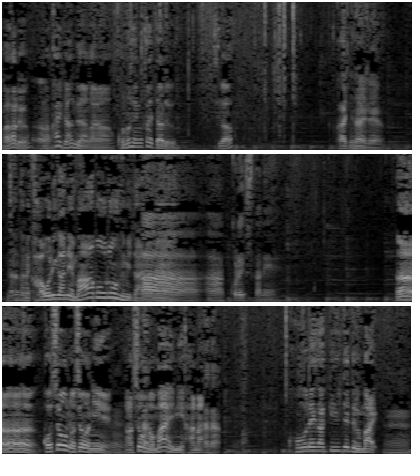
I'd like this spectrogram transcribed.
かる、なんか書いてあるんじゃないかなこの辺に書いてある？違う？書いてないね。なんかね、香りがね、麻婆豆腐みたいなあーあー、これですかね。ね。うんうんうん。胡椒の椒に、うんあ、椒の前に花。花。これが効いててうまい。うん。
